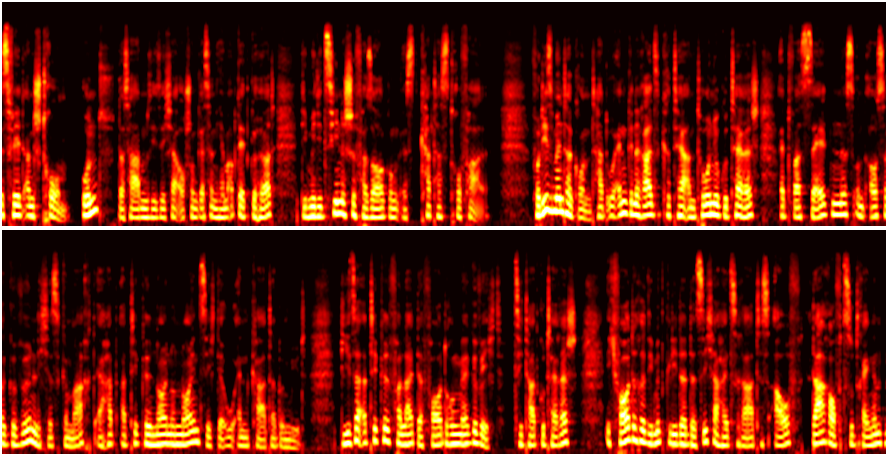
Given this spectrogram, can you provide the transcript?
Es fehlt an Strom. Und, das haben Sie sicher auch schon gestern hier im Update gehört, die medizinische Versorgung ist katastrophal. Vor diesem Hintergrund hat UN-Generalsekretär Antonio Guterres etwas Seltenes und Außergewöhnliches gemacht. Er hat Artikel 99 der UN-Charta bemüht. Dieser Artikel verleiht der Forderung mehr Gewicht. Zitat Guterres, ich fordere die Mitglieder des Sicherheitsrates auf, darauf zu drängen,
